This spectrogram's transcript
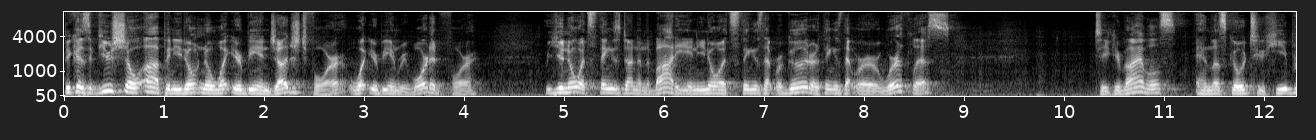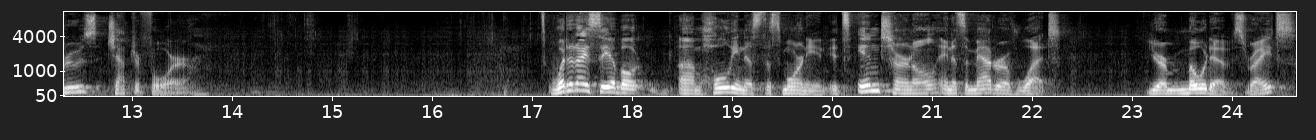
Because if you show up and you don't know what you're being judged for, what you're being rewarded for, you know it's things done in the body and you know it's things that were good or things that were worthless. Take your Bibles and let's go to Hebrews chapter 4. What did I say about um, holiness this morning? It's internal and it's a matter of what? Your motives, right?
